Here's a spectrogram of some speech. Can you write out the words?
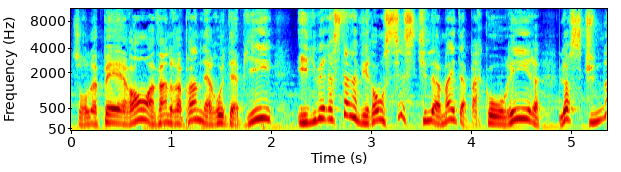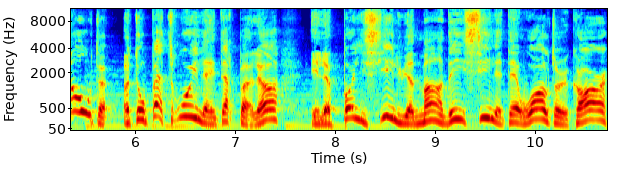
sur le perron avant de reprendre la route à pied et il lui restait environ 6 km à parcourir lorsqu'une autre autopatrouille l'interpella et le policier lui a demandé s'il était Walter Carr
